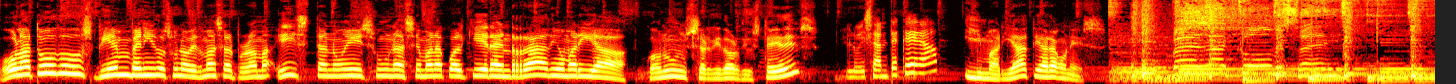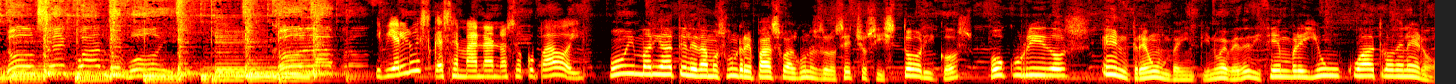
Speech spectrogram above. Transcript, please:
Hola a todos, bienvenidos una vez más al programa Esta no es una semana cualquiera en Radio María, con un servidor de ustedes Luis Antequera. y Mariate Aragonés. Bella come sei, dolce quando vuoi, con la pro- Y bien, Luis, ¿qué semana nos ocupa hoy? Hoy Mariate le damos un repaso a algunos de los hechos históricos ocurridos entre un 29 de diciembre y un 4 de enero.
